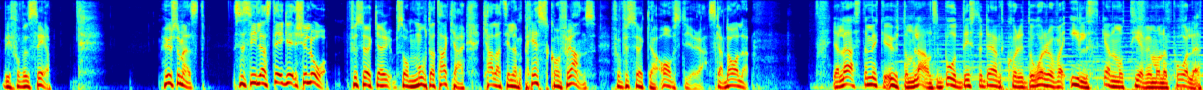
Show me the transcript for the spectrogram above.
Vi får väl se. Hur som helst, Cecilia Stege Chilot försöker som motattack här kalla till en presskonferens för att försöka avstyra skandalen. Jag läste mycket utomlands, bodde i studentkorridorer och var ilsken mot tv-monopolet.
